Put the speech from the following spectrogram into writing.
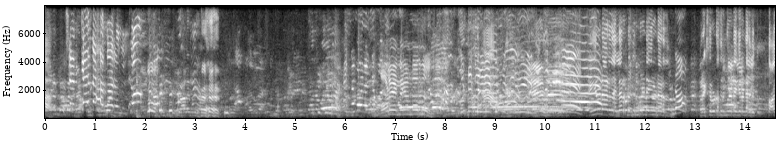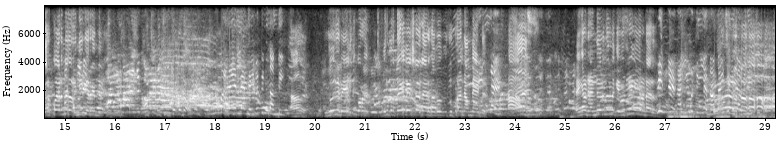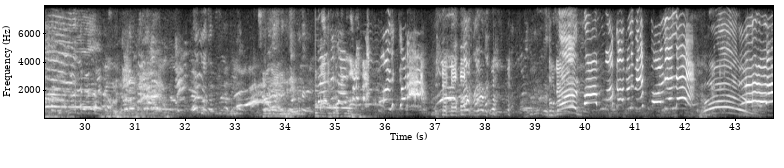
എങ്ങനെയുണ്ടായിരുന്നു? എല്ലാവരുടെ സിനിമ എങ്ങനെയുണ്ടായിരുന്നു? പ്രേക്ഷകരുടെ സിനിമ എങ്ങനെയുണ്ടായിരുന്നു? തകർക്കുമായിരുന്നു ഇറങ്ങി കയറിയത് ഇഷ്ടപ്പെട്ടോ ദൈവത്തിന് നന്ദി. ഇതൊരു വേഷം കുറ- ഒരു പ്രത്യേക വേഷമല്ലായിരുന്നു അപ്പൊ സുപ്രാന്റെ അമ്മയായിട്ട്. എങ്ങനെ രണ്ടുപേരും തമ്മിലുള്ള കെമിസ്ട്രി എങ്ങനെ നല്ല കുട്ടിയല്ലേ? നന്നായി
